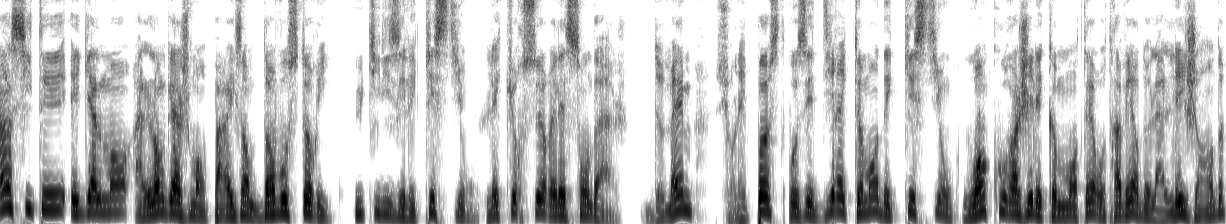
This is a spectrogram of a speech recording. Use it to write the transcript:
Incitez également à l'engagement, par exemple dans vos stories. Utilisez les questions, les curseurs et les sondages. De même, sur les posts, posez directement des questions ou encouragez les commentaires au travers de la légende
